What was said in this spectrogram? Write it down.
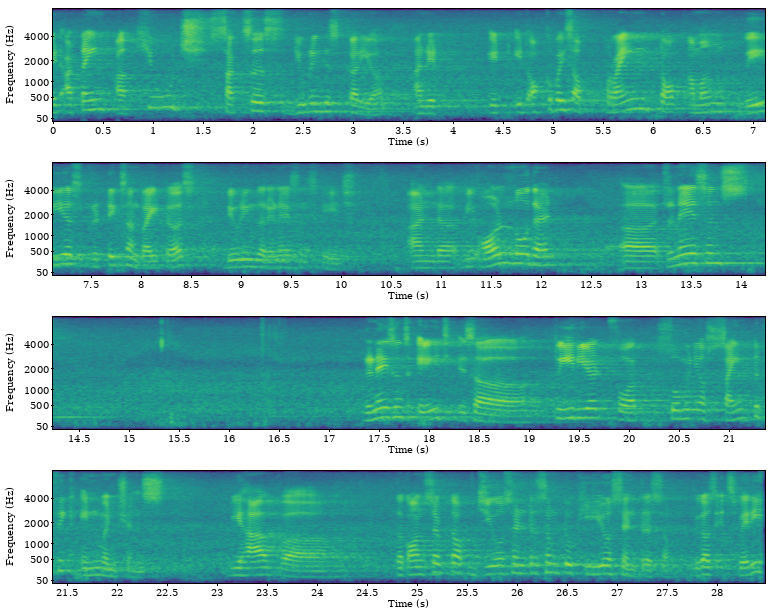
it attained a huge success during his career and it, it, it occupies a prime talk among various critics and writers during the renaissance age and uh, we all know that uh, renaissance Renaissance age is a period for so many of scientific inventions. We have uh, the concept of geocentrism to heliocentrism because it's very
